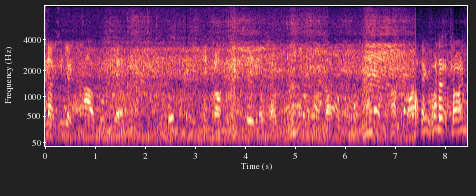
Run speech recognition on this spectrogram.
No, it's in you. Oh, good. Also I think one at a time.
